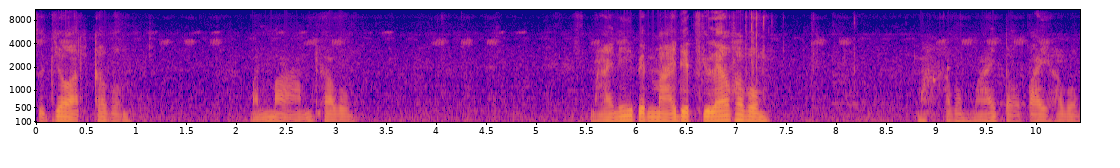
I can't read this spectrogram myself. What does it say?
สุดยอดครับผมหมันหมานครับผม หมายนี้เป็นหมายเด็ดอยู่แล้วครับผมมาครับผมไม้ต่อไปครับผม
